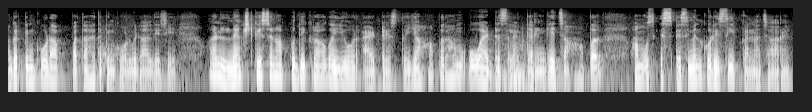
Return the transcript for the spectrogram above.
अगर पिन कोड आप पता है तो पिन कोड भी डाल दीजिए। एंड नेक्स्ट क्वेश्चन आपको दिख रहा होगा योर एड्रेस तो यहाँ पर हम वो एड्रेस सेलेक्ट करेंगे जहाँ पर हम उस स्पेसिमेन को रिसीव करना चाह रहे हैं।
